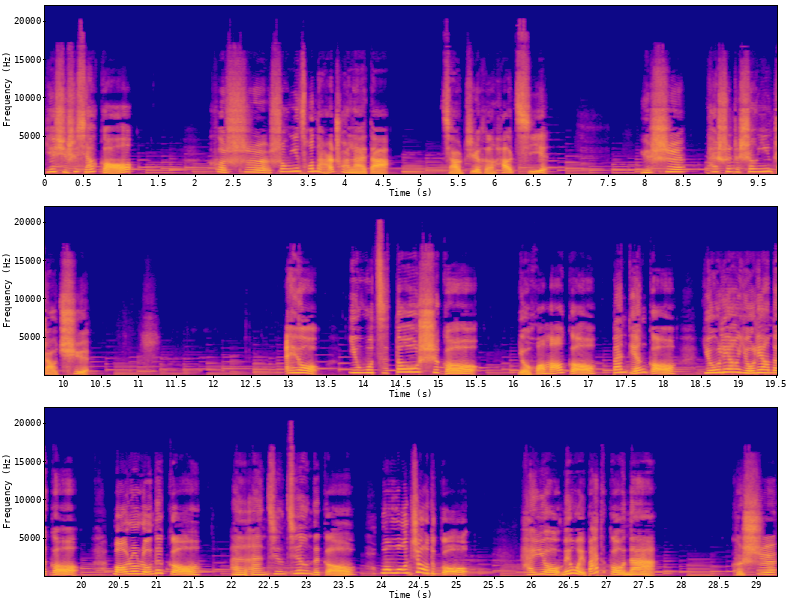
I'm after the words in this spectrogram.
也许是小狗。可是声音从哪儿传来的？乔治很好奇，于是。他顺着声音找去，哎呦，一屋子都是狗，有黄毛狗、斑点狗、油亮油亮的狗、毛茸茸的狗、安安静静的狗、汪汪叫的狗，还有没尾巴的狗呢。可是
